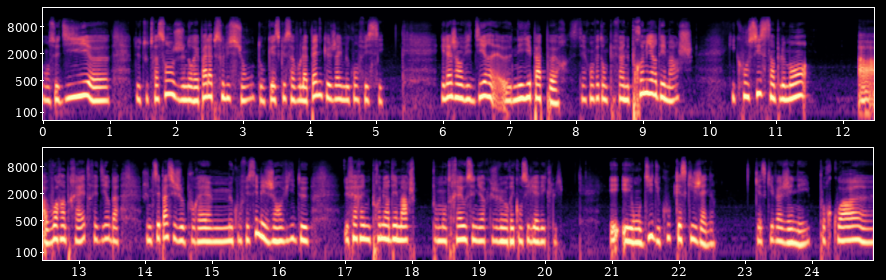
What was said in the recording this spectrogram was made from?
On se dit, euh, de toute façon, je n'aurai pas l'absolution, donc est-ce que ça vaut la peine que j'aille me confesser? Et là, j'ai envie de dire, euh, n'ayez pas peur. C'est-à-dire qu'en fait, on peut faire une première démarche qui consiste simplement à, à voir un prêtre et dire, bah, je ne sais pas si je pourrais me confesser, mais j'ai envie de, faire une première démarche pour montrer au Seigneur que je veux me réconcilier avec lui. Et, et on dit, du coup, qu'est-ce qui gêne? Qu'est-ce qui va gêner Pourquoi euh,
